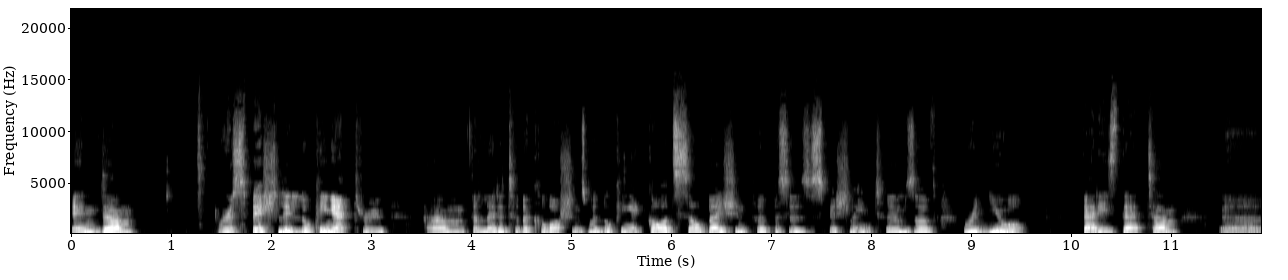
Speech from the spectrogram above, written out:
And um, we're especially looking at through um, the letter to the Colossians, we're looking at God's salvation purposes, especially in terms of renewal. That is, that um, uh,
